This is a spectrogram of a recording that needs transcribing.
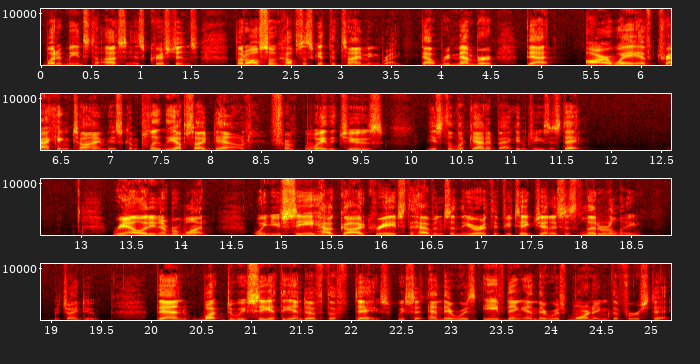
what it means to us as Christians, but also helps us get the timing right. Now, remember that our way of tracking time is completely upside down from the way the Jews used to look at it back in Jesus' day. Reality number one when you see how God creates the heavens and the earth, if you take Genesis literally, which I do, then what do we see at the end of the days? We say, and there was evening and there was morning the first day.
